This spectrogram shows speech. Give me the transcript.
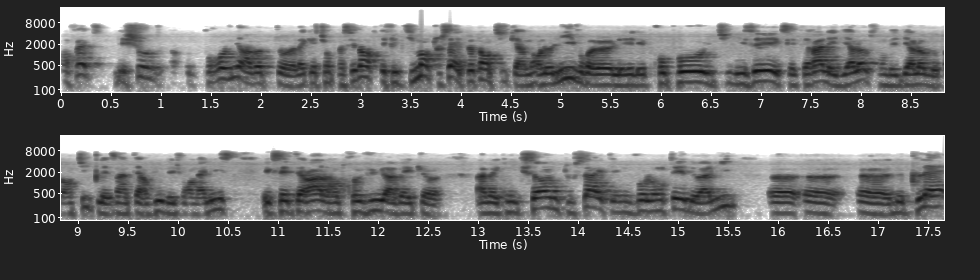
En fait, les choses, pour revenir à votre, la question précédente, effectivement, tout ça est authentique. Hein. Dans le livre, les, propos utilisés, etc., les dialogues sont des dialogues authentiques, les interviews des journalistes, etc., l'entrevue avec, avec Nixon, tout ça était une volonté de Ali, de Clay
